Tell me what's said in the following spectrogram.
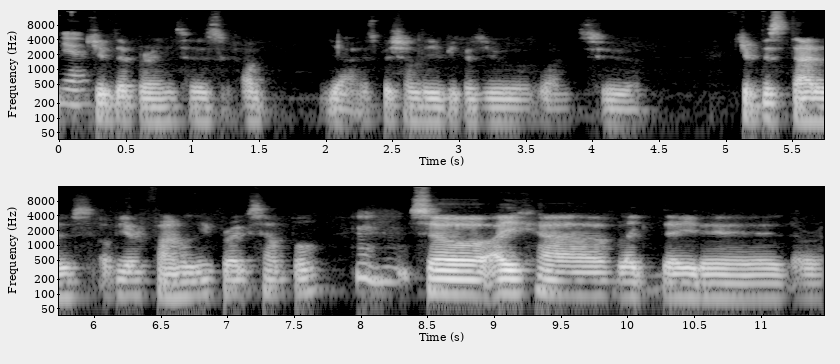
Yeah. keep the up. Yeah, especially because you want to keep the status of your family, for example. hmm So I have like dated or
